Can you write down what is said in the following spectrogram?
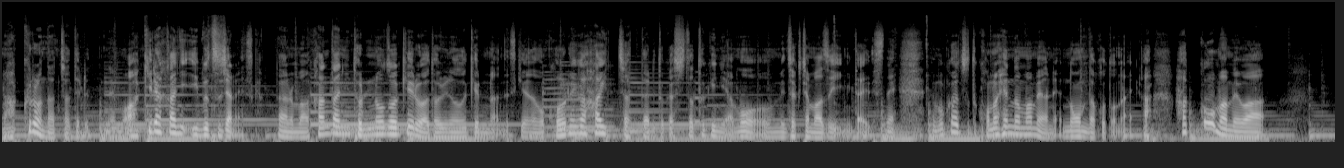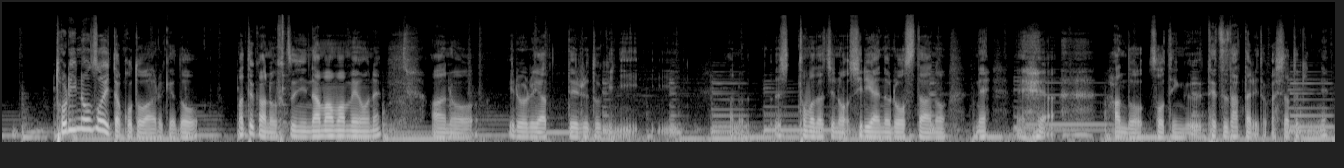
真っ黒になっちゃってるってね、もう明らかに異物じゃないですか。だからまあ簡単に取り除けるは取り除けるなんですけれども、これが入っちゃったりとかした時にはもうめちゃくちゃまずいみたいですね。僕はちょっとこの辺の豆はね、飲んだことない。あ、発酵豆は取り除いたことはあるけど、まあ、ていうかあの普通に生豆をね、あのいろいろやってる時にあの友達の知り合いのロースターのね、えー、ハンドソーティング手伝ったりとかした時にね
